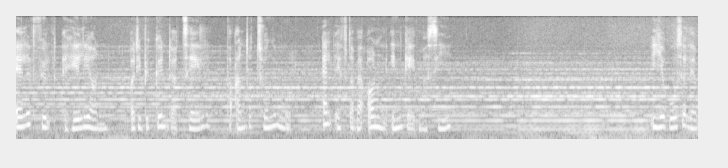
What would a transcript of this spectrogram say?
alle fyldt af helligånden, og de begyndte at tale på andre tungemål, alt efter hvad ånden indgav dem at sige. I Jerusalem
